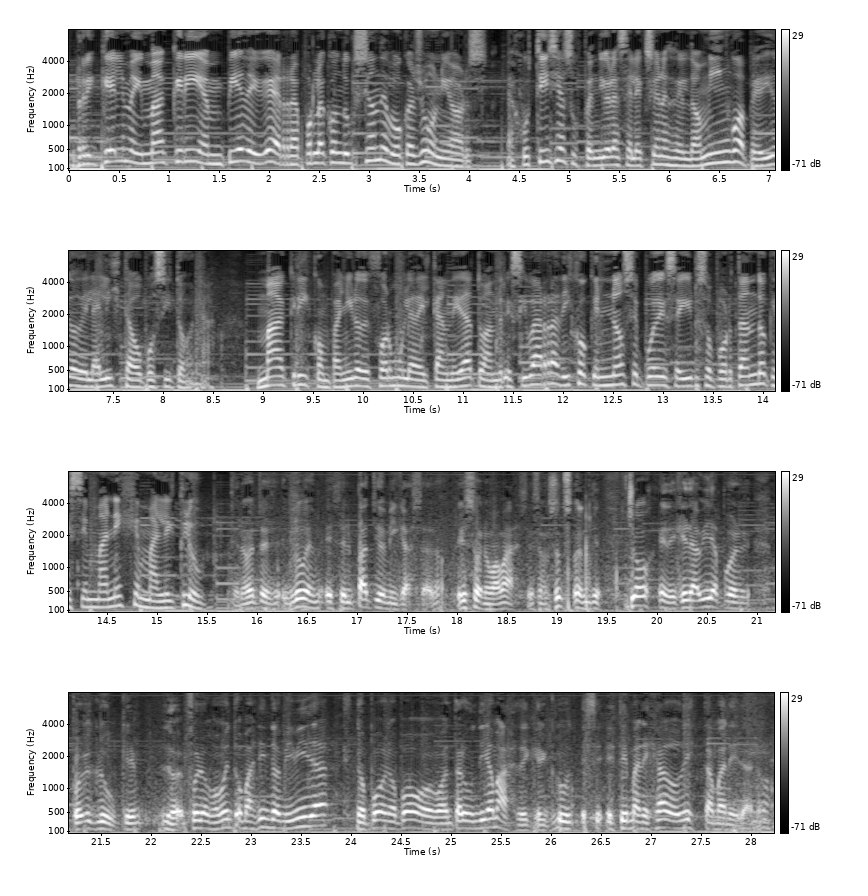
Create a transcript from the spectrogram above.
Riquelme y Macri en pie de guerra por la conducción de Boca Juniors. La justicia suspendió las elecciones del domingo a pedido de la lista opositora. Macri, compañero de fórmula del candidato Andrés Ibarra, dijo que no se puede seguir soportando que se maneje mal el club. el club es, el patio de mi casa, ¿no? Eso no va más. Eso nosotros, yo dejé la vida por, por el club, que fue los momentos más lindos de mi vida. No puedo, no puedo aguantar un día más de que el club esté manejado de esta manera, ¿no?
